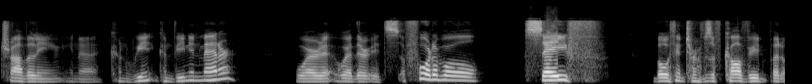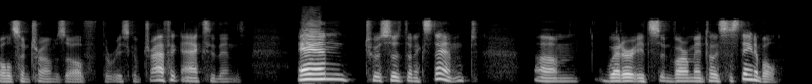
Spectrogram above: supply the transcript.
traveling in a conven- convenient manner, where, whether it's affordable, safe, both in terms of COVID, but also in terms of the risk of traffic accidents, and to a certain extent, um, whether it's environmentally sustainable,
